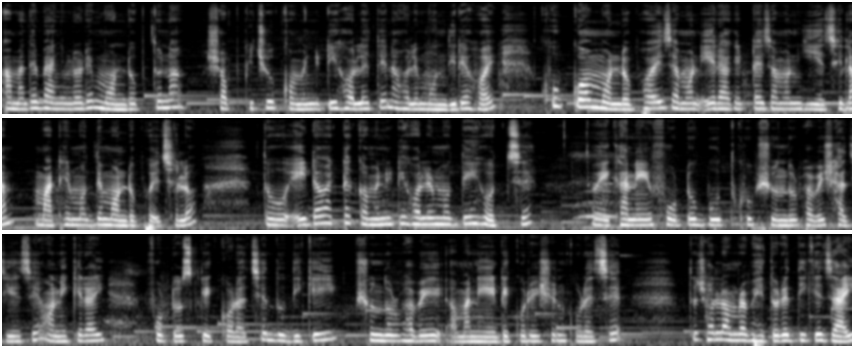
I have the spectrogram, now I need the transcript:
আমাদের ব্যাঙ্গালোরে মণ্ডপ তো না সব কিছু কমিউনিটি হলেতে না হলে মন্দিরে হয়। খুব কম মণ্ডপ হয়, যেমন এর আগেরটায় যেমন গিয়েছিলাম, মাঠের মধ্যে মণ্ডপ হয়েছিল। তো এইটাও একটা কমিউনিটি হলের মধ্যেই হচ্ছে। তো এখানে ফটো বুথ খুব সুন্দরভাবে সাজিয়েছে। অনেকেরাই ফটোস ক্লিক করাচ্ছে, দুদিকেই সুন্দরভাবে মানে ডেকোরেশন করেছে। তো চলো আমরা ভেতরের দিকে যাই।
